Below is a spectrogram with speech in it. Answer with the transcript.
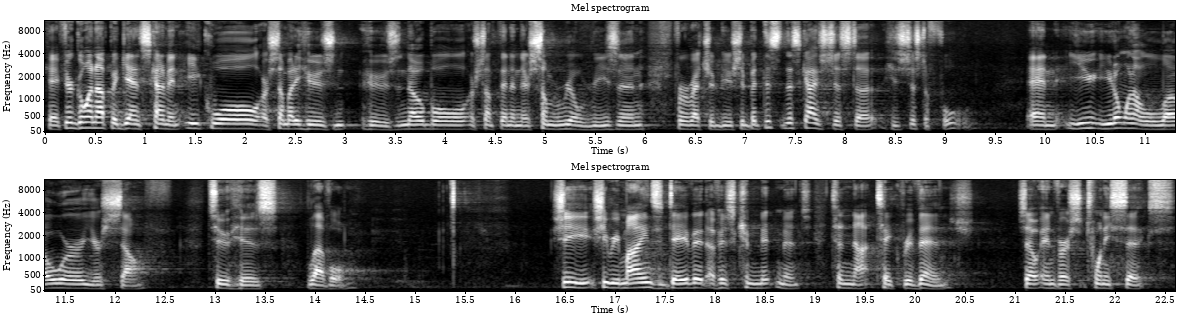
Okay, if you're going up against kind of an equal or somebody who's, who's noble or something and there's some real reason for retribution, but this, this guy's just a, he's just a fool. And you, you don't want to lower yourself to his level. She, she reminds David of his commitment to not take revenge. So in verse 26,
